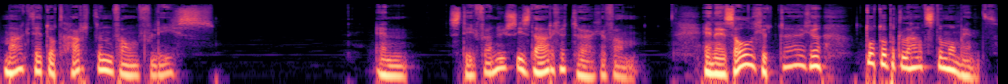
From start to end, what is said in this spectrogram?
maakt hij tot harten van vlees. En Stefanus is daar getuige van. En hij zal getuigen tot op het laatste moment.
